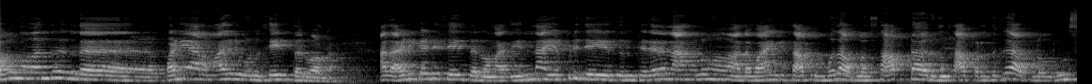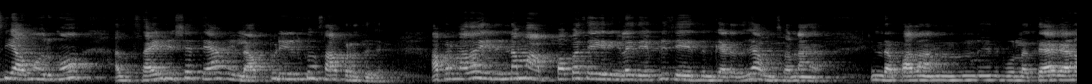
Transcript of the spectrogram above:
அவங்க வந்து இந்த பணியாரம் மாதிரி ஒன்று செய்து தருவாங்க. அதை அடிக்கடி செய்து தருவாங்க. அது என்ன எப்படி செய்யறதுன்னு தெரியாத. நாங்களும் அதை வாங்கி சாப்பிடும்போது அவ்வளோ சாஃப்டாக இருக்கும் சாப்பிட்றதுக்கு. அவ்வளோ ருசியாகவும் இருக்கும். அதுக்கு சைட் டிஷ்ஷே தேவையில்லை. அப்படி இருக்கும் சாப்பிட்றதுக்கு. அப்புறமா தான் இது இன்னமும் அப்பப்போ செய்கிறீங்களா இது எப்படி செய்கிறதுன்னு கேட்டதுக்கு அவங்க சொன்னாங்க. இந்த பதம் இந்த இதுக்கு உள்ள தேவையான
